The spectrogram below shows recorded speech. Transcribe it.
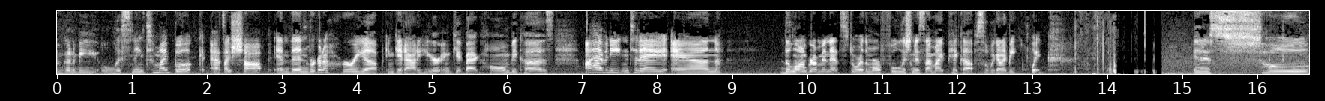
I'm gonna be listening to my book as I shop, and then we're gonna hurry up and get out of here and get back home because I haven't eaten today, and the longer I'm in that store, the more foolishness I might pick up, so we gotta be quick. It is so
